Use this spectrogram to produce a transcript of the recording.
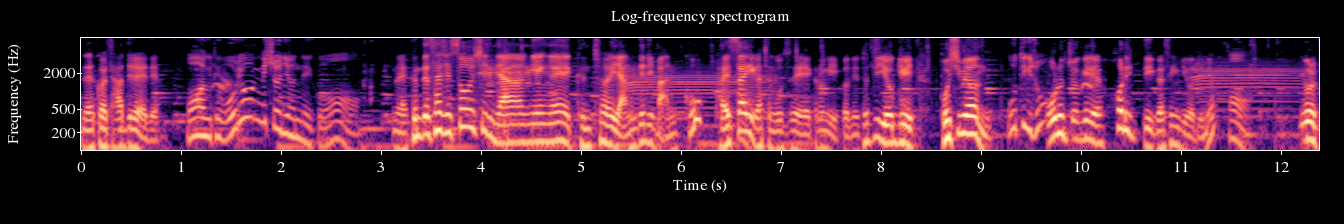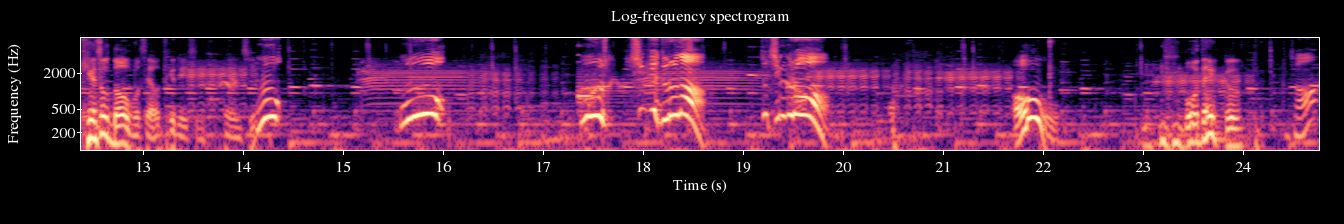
네 그걸 다 드려야 돼요 와 이거 되게 어려운 미션이었네 이거. 네 근데 사실 수호신 양의 근처에 양들이 많고 발사기 같은 곳에 그런 게 있거든요 도티 여기 보시면 어떻게 줘? 오른쪽에 허리띠가 생기거든요 어. 이걸 계속 넣어 보세요. 어떻게 되지? 되는지. 오! 오! 오! 신기해 늘어나! 저 징그러워! 오우. 모델급. 자?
